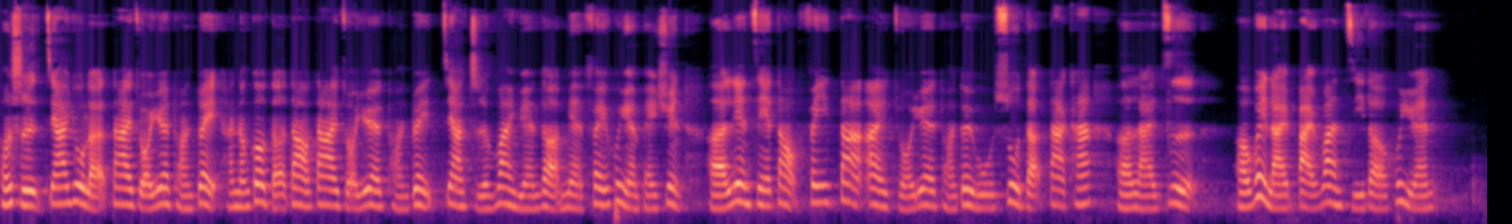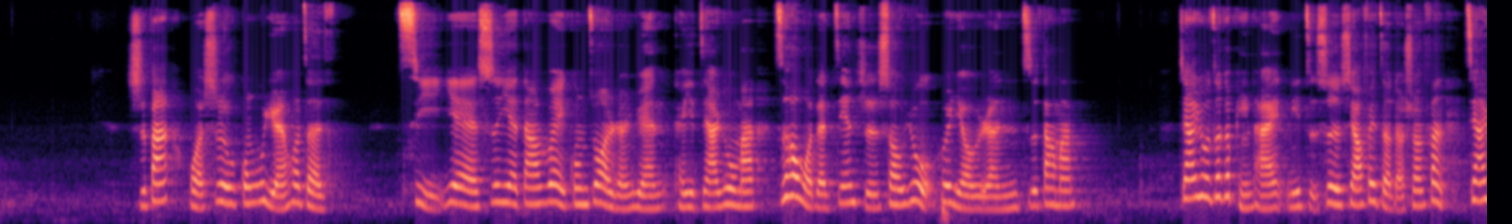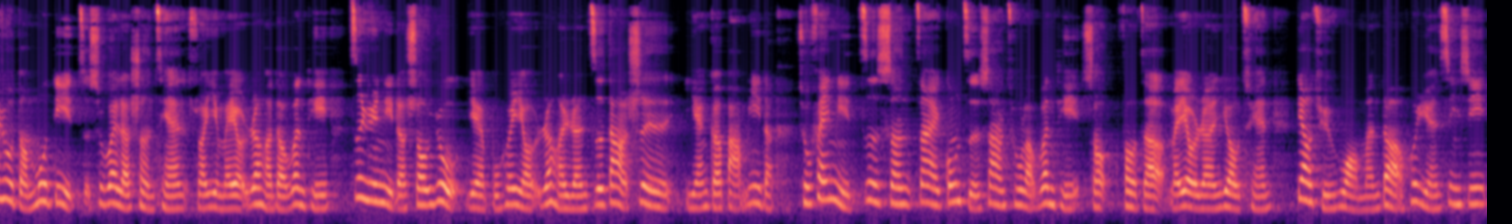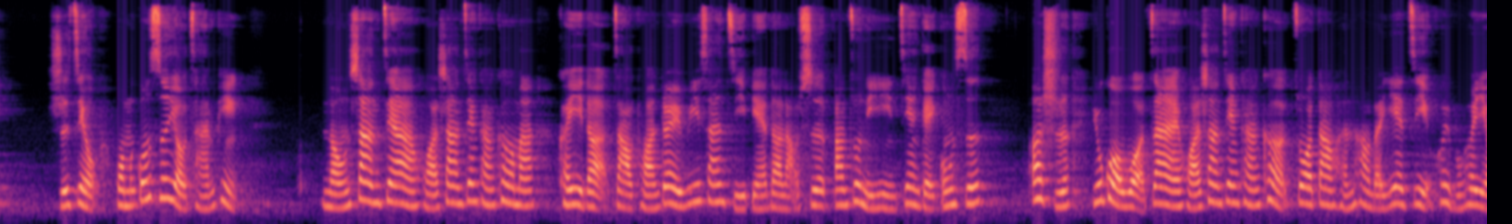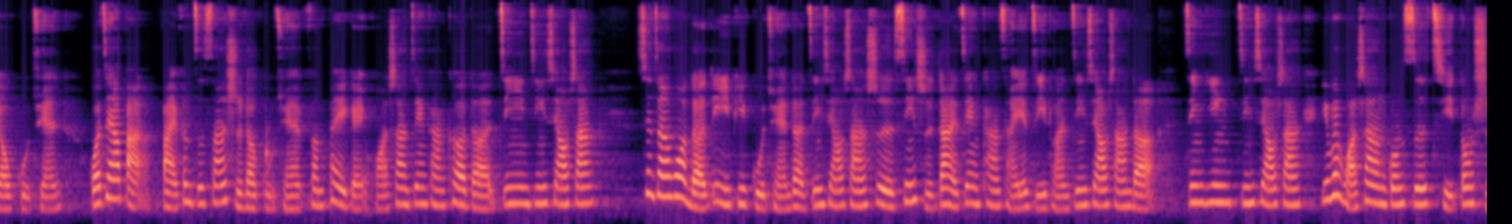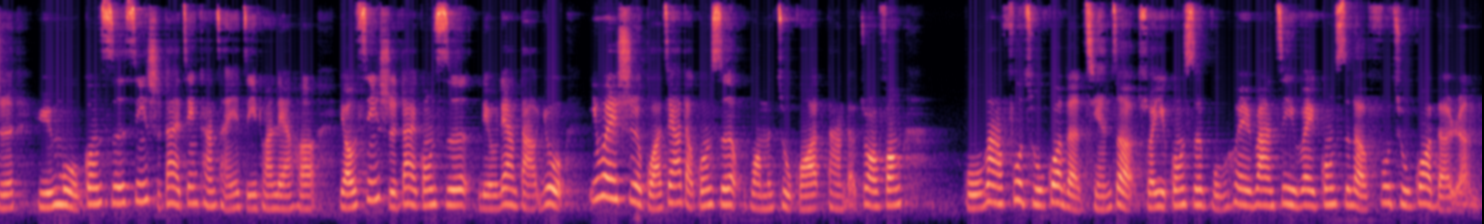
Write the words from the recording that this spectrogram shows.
同时加入了大爱卓越团队，还能够得到大爱卓越团队价值万元的免费会员培训，和链接到非大爱卓越团队无数的大咖和来自呃未来百万级的会员。十八，我是公务员或者。企业事业单位工作人员可以加入吗？之后我的兼职收入会有人知道吗？加入这个平台，你只是消费者的身份，加入的目的只是为了省钱，所以没有任何的问题。至于你的收入，也不会有任何人知道，是严格保密的，除非你自身在工资上出了问题，否否则没有人有权。调取我们的会员信息。十九，我们公司有产品能上架华上健康课吗？可以的，找团队 V 三级别的老师帮助你引荐给公司。二十，如果我在华上健康课做到很好的业绩，会不会有股权？国家把百分之三十的股权分配给华上健康课的精英经销商。现在获得第一批股权的经销商是新时代健康产业集团经销商的精英经销商，因为华上公司启动时与母公司新时代健康产业集团联合，由新时代公司流量导入。因为是国家的公司，我们祖国党的作风不忘付出过的前者，所以公司不会忘记为公司的付出过的人。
